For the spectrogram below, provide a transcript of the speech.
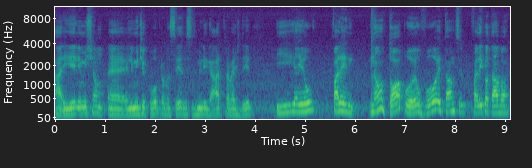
Aí ele me chamou, é, ele me indicou para vocês, vocês me ligaram através dele. E aí eu falei, não, topo, eu vou e tal, não sei, falei que eu tava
